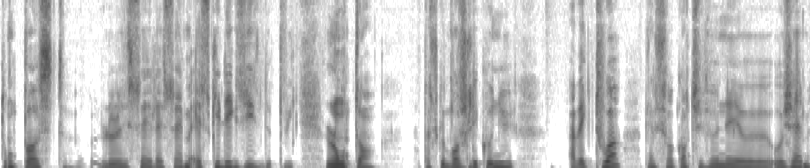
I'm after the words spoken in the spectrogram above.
ton poste, le CLSM, est-ce qu'il existe depuis longtemps? Parce que bon, je l'ai connu avec toi, bien sûr, quand tu venais euh, au GEM,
